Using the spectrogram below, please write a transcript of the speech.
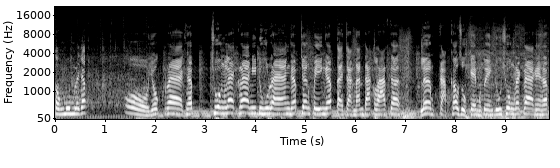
ส่งมุมเลยครับ โอ้ยกแรกครับ ช่วงแรกๆนี่ดูแรงครับเจิ้งปิงครับ แต่จากนั้นดักลาสก็เริ่มกลับเข้าสู่เกมของตัวเองดูช่วงแรกๆเนี่ยครับ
